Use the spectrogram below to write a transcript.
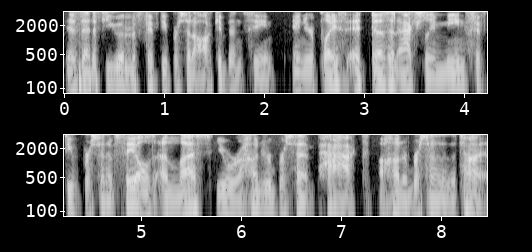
is that if you go to 50% occupancy in your place it doesn't actually mean 50% of sales unless you were 100% packed 100% of the time.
